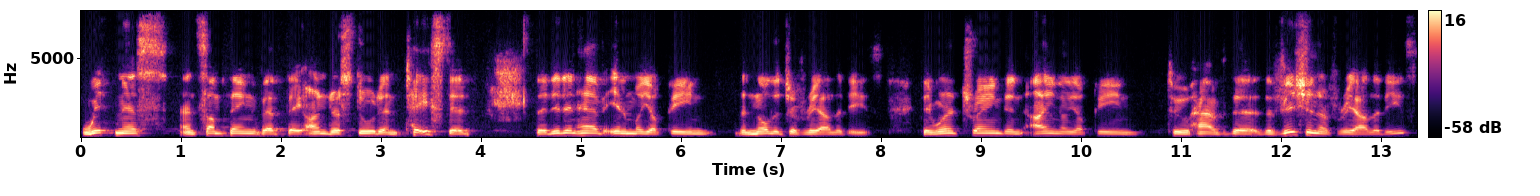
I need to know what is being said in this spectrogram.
witness and something that they understood and tasted. They didn't have ilm yaqeen, the knowledge of realities. They weren't trained in ayn yaqeen to have the, the vision of realities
